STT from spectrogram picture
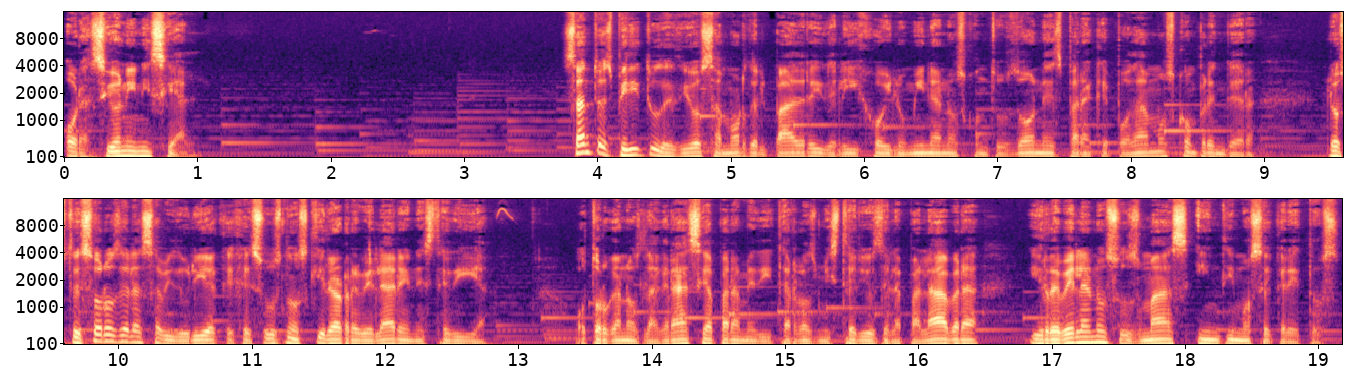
Oración inicial. Santo Espíritu de Dios, amor del Padre y del Hijo, ilumínanos con tus dones para que podamos comprender los tesoros de la sabiduría que Jesús nos quiera revelar en este día. Otórganos la gracia para meditar los misterios de la palabra y revélanos sus más íntimos secretos.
